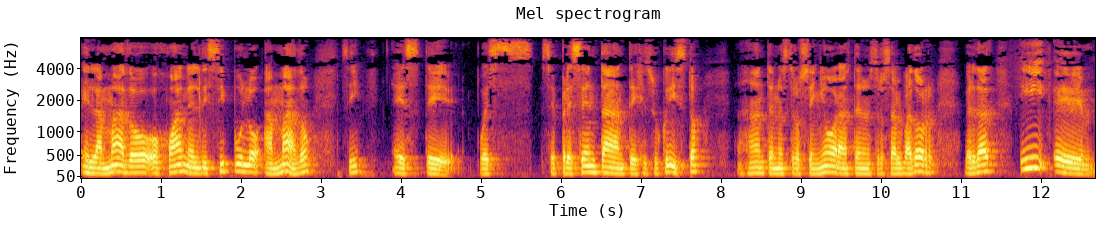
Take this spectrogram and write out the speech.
el amado, o Juan, el discípulo amado, ¿sí? Este, pues, se presenta ante Jesucristo, ante nuestro Señor, ante nuestro Salvador, ¿verdad? Y, eh,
